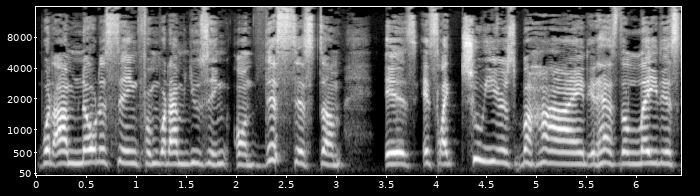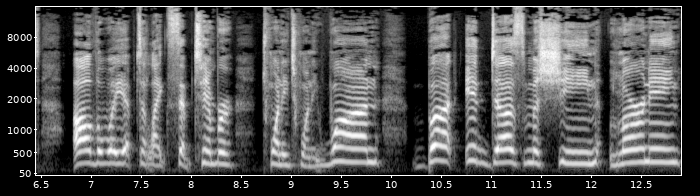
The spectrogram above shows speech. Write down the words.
what I'm noticing from what I'm using on this system is it's like two years behind. It has the latest all the way up to like September 2021, but it does machine learning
